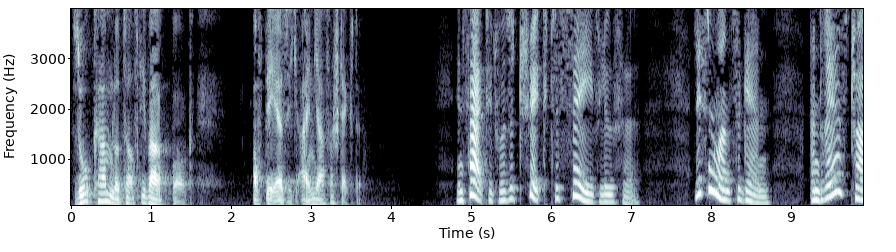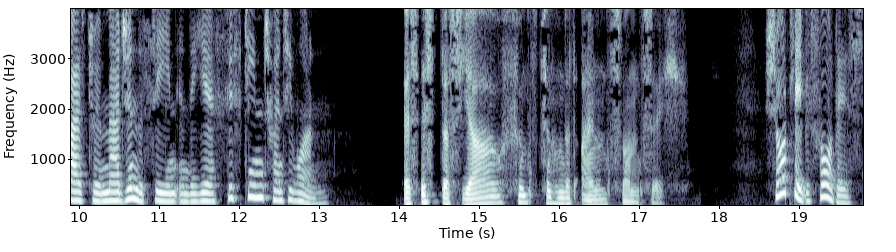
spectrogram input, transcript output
So kam Luther auf die Wartburg, auf der er sich ein Jahr versteckte. In fact, it was a trick to save Luther. Listen once again. Andreas tries to imagine the scene in the year 1521. Es ist das Jahr 1521. Shortly before this,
